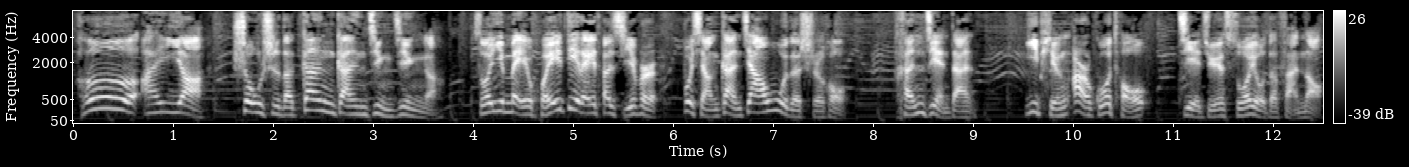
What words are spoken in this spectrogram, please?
呵，哎呀，收拾的干干净净啊！所以每回地雷他媳妇儿不想干家务的时候，很简单，一瓶二锅头解决所有的烦恼。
